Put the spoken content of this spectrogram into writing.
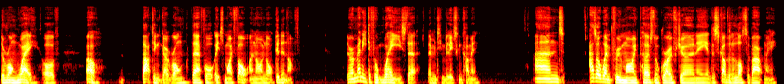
the wrong way of, oh, that didn't go wrong, therefore it's my fault and I'm not good enough. There are many different ways that limiting beliefs can come in. And as I went through my personal growth journey and discovered a lot about me,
